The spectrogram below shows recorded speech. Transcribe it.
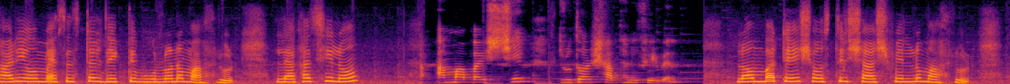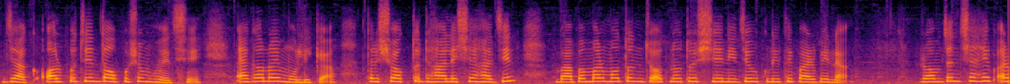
হারিয়েও মেসেজটা দেখতে ভুলল না মাহরুর। লেখা ছিল আম্মা আব্বা এসছে দ্রুত আর সাবধানে ফিরবেন। লম্বাটে স্বস্তির শ্বাস ফেলল মাহরুর। যাক অল্প চিন্তা অপশম হয়েছে। একা নয় মল্লিকা তার শক্ত ঢাল এসে হাজির। বাবা মার মতন যত্ন তো সে নিজেও নিতে পারবে না। রমজান সাহেব আর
